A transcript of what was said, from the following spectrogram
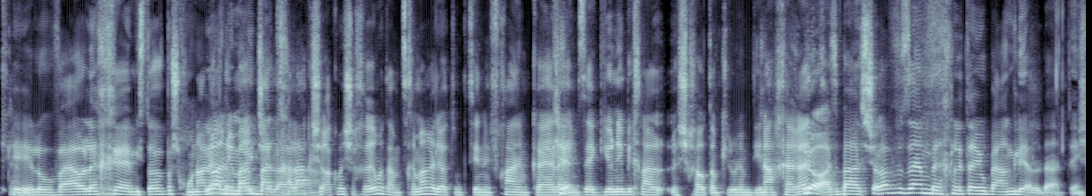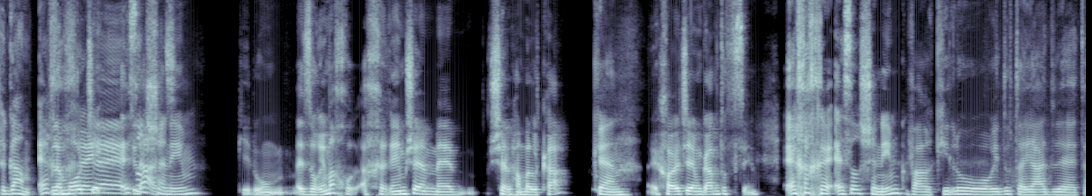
כן. כאילו, והיה הולך, מסתובב בשכונה לא, ליד אני אומרת הבית של ה... בהתחלה, כשרק משחררים אותם, צריכים הרי להיות עם קצין מבחן, עם כאלה, כן. אם זה הגיוני בכלל לשחרר אותם כאילו למדינה אחרת. לא, אז בשלב הזה הם בהחלט היו באנגליה לדעתי. שגם, איך אחרי עשר. שנים, כאילו, אזורים אח- אחרים שהם אה, של המלכה, כן, יכול להיות שהם גם תופסים. איך אחרי עשר שנים כבר כאילו הורידו את היד ואת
